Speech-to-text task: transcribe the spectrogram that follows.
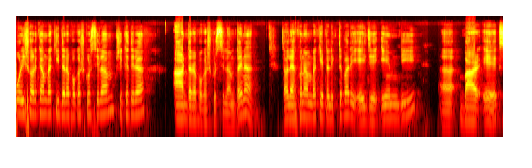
পরিসরকে আমরা কি দ্বারা প্রকাশ করছিলাম শিক্ষার্থীরা? আর দ্বারা প্রকাশ করছিলাম, তাই না? তাহলে এখন আমরা কি এটা লিখতে পারি? এই যে M D bar x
